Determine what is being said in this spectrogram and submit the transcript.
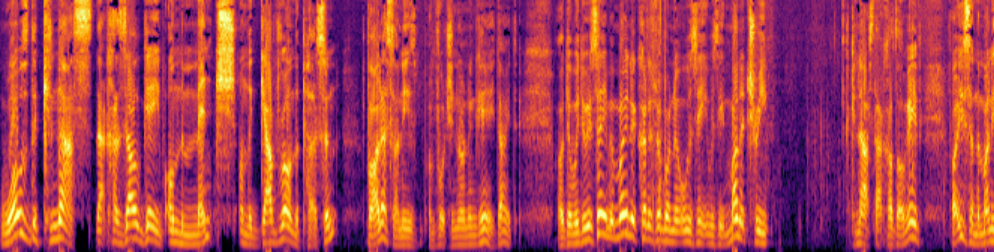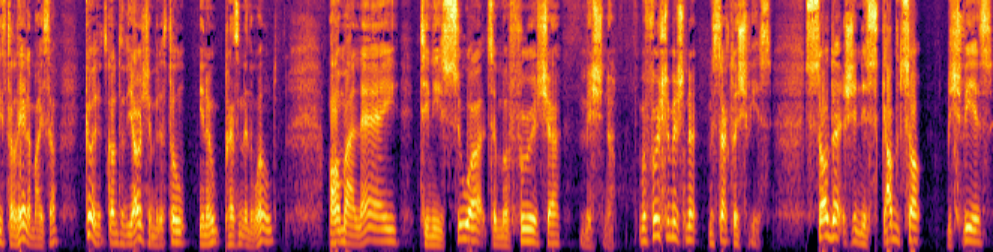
Was the knas that Chazal gave on the mensch, on the gavra, on the person? Vales, and he's unfortunately not in he died. Or do we do the same? It was a, it was a monetary knas that Chazal gave. For Isa, the money's still here, Maisa. Good, it's gone to the ocean, but it's still, you know, present in the world. Omalei tinisua, a mafurisha mishnah. Mafurisha mishnah, Mesachta Shvius. Soda sheniskabtso b'shvius.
